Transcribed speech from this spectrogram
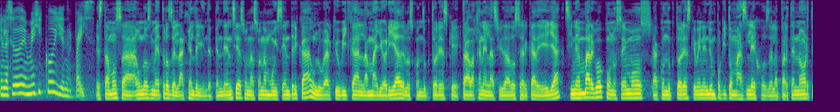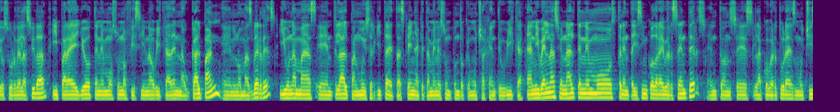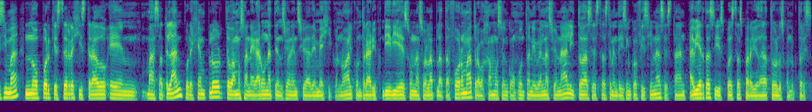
en la Ciudad de México y en el país. Estamos a unos metros del Ángel de la Independencia, es una zona muy céntrica, un lugar que ubica la mayoría de los conductores que trabajan en la ciudad o cerca de ella. Sin embargo, conocemos a conductores que vienen de un poquito más lejos, de la parte norte o sur de la ciudad, y para ello tenemos una oficina ubicada en Naucalpan, en Lomas Verdes, y una más en Tlalpan, muy cerquita de Tasqueña, que también es un punto que mucha gente ubica. A nivel nacional tenemos 35 driver centers, entonces la cobertura es muchísima. No porque esté registrado en Mazatlán, por ejemplo, te vamos a negar una atención en Ciudad de México, ¿no? Al contrario, Didi es una sola plataforma, trabajamos en conjunto a nivel nacional y todas estas 35 oficinas están abiertas y dispuestas para ayudar a todos los conductores.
